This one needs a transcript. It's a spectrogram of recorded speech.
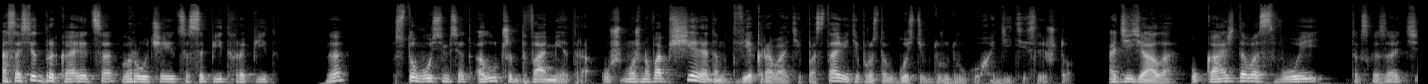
А сосед брыкается, ворочается, сопит, храпит. Да? 180, а лучше 2 метра. Уж можно вообще рядом две кровати поставить и просто в гости к друг другу ходить, если что. Одеяло. У каждого свой, так сказать,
